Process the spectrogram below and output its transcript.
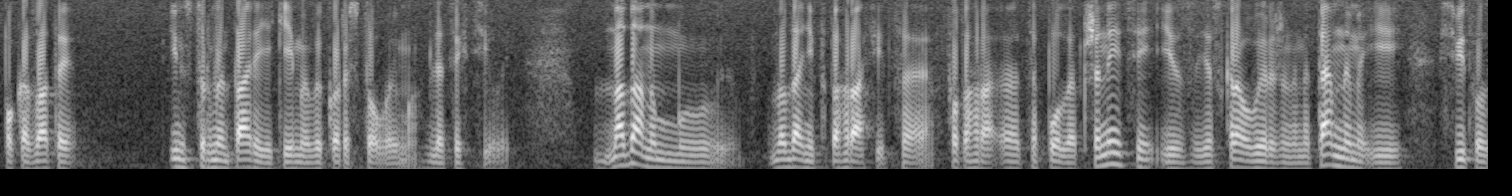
показати інструментарій, який ми використовуємо для цих цілей. На, даному, на даній фотографії це, фотогра... е, це поле пшениці із яскраво вираженими темними і світло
